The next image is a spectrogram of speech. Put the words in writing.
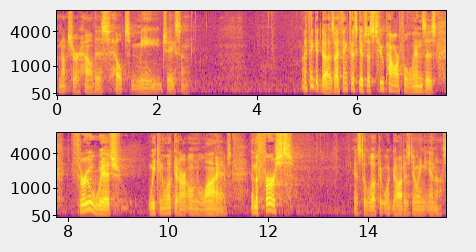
I'm not sure how this helps me, Jason. I think it does. I think this gives us two powerful lenses through which we can look at our own lives. And the first is to look at what God is doing in us.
